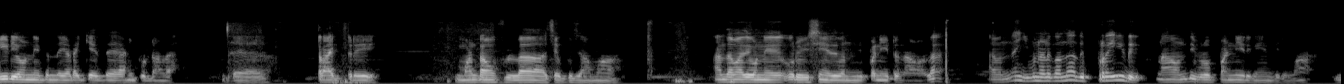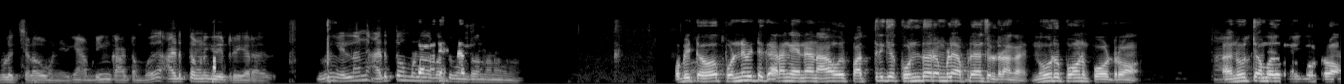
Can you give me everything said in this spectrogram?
வீடியோ ஒண்ணு இப்ப இந்த இடைக்க இதை அனுப்பிவிட்டான்ல இந்த டிராக்டரு மண்டபம் ஃபுல்லா செப்பு ஜாமா அந்த மாதிரி ஒண்ணு ஒரு விஷயம் இது வந்து பண்ணிட்டு இருந்தாங்கல்ல. அது வந்து இவனுக்கு வந்து அது ப்ரைடு நான் வந்து இவ்வளவு பண்ணியிருக்கேன் தெரியுமா? இவ்வளவு செலவு பண்ணியிருக்கேன் அப்படின்னு காட்டும் போது அடுத்தவனுக்கு இது ட்ரிகர் ஆகுது. இவனுங்க எல்லாமே அடுத்தவன் பண்ண பார்த்து கொண்டு வந்தானே ஒபிட்டோ பொண்ணு வீட்டுக்காரங்க என்னன்னா ஒரு பத்திரிக்கை கொண்டு வரும்போது அப்படிதான் சொல்றாங்க. நூறு பவுன் போடுறோம். நூத்தி ஐம்பது பவுன் போடுறோம்.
